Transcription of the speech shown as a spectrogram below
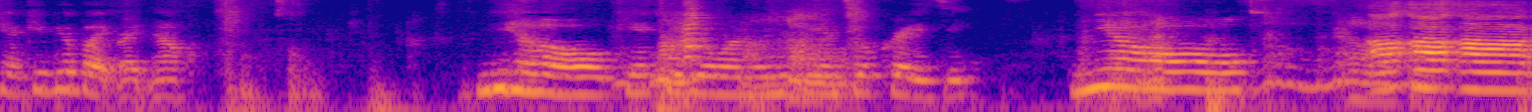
Can't give you a bite right now. No, can't give you one when you're being so crazy. No. Uh-uh-uh.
